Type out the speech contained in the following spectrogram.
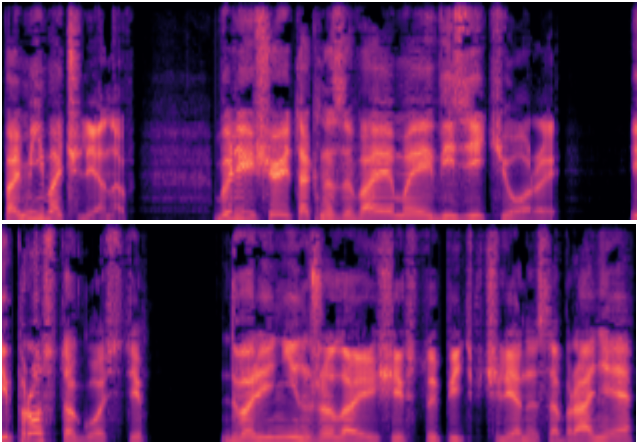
Помимо членов, были еще и так называемые визитеры – и просто гости. Дворянин, желающий вступить в члены собрания,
